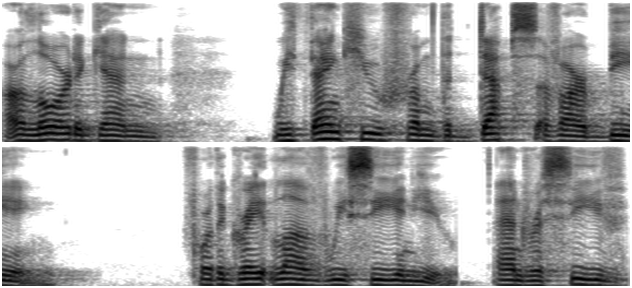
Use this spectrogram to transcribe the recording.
Our Lord, again, we thank you from the depths of our being for the great love we see in you and receive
